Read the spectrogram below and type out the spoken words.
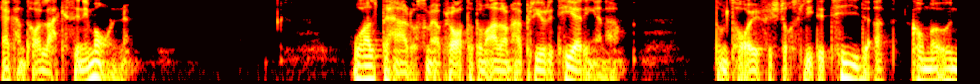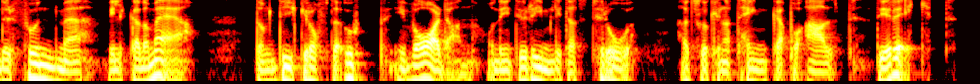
Jag kan ta laxen imorgon. Och allt det här då som jag pratat om, alla de här prioriteringarna, de tar ju förstås lite tid att komma underfund med vilka de är. De dyker ofta upp i vardagen och det är inte rimligt att tro att du ska kunna tänka på allt direkt.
